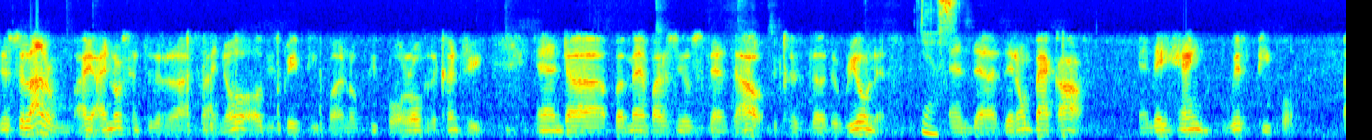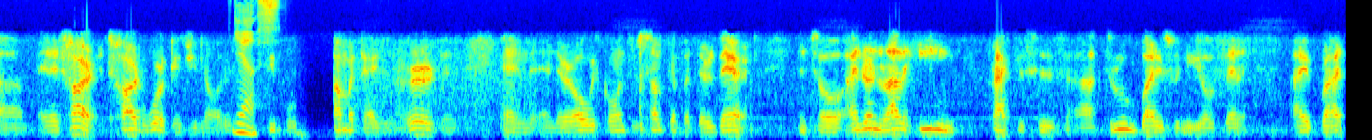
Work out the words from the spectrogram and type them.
there's a lot of them. I, I know Santa de la Raza. I know all these great people. I know people all over the country. And uh, but man, Barrios Unidos stands out because the the realness. Yes. And uh, they don't back off, and they hang with people. Um, and it's hard. It's hard work, as you know. There's yes. People traumatized and hurt, and and and they're always going through something, but they're there. And so I learned a lot of healing practices uh, through Barrios Unidos that I brought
